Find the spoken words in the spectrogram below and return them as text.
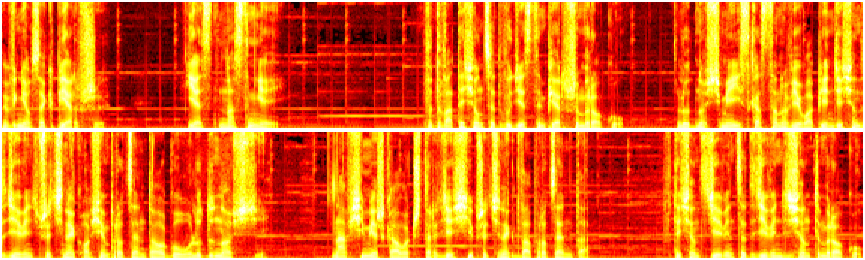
Wniosek pierwszy. Jest nas mniej. W 2021 roku ludność miejska stanowiła 59,8% ogółu ludności. Na wsi mieszkało 40,2%. W 1990 roku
